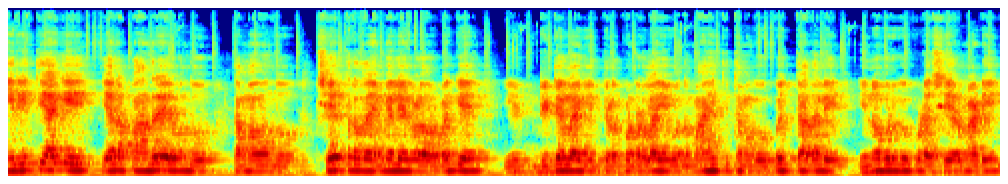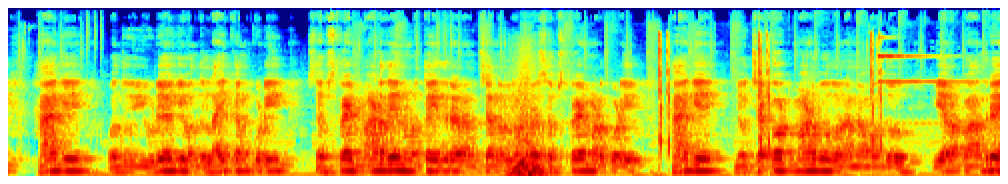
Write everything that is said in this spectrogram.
ಈ ರೀತಿಯಾಗಿ ಏನಪ್ಪಾ ಅಂದ್ರೆ ಒಂದು ತಮ್ಮ ಒಂದು ಕ್ಷೇತ್ರದ ಎಂ ಎಲ್ ಎಗಳವ್ರ ಬಗ್ಗೆ ಈ ಡಿಟೇಲ್ ಆಗಿ ತಿಳ್ಕೊಂಡ್ರಲ್ಲ, ಈ ಒಂದು ಮಾಹಿತಿ ತಮಗೆ ಉಪಯುಕ್ತ ಆದಲ್ಲಿ ಇನ್ನೊಬ್ಬರಿಗೂ ಕೂಡ ಶೇರ್ ಮಾಡಿ, ಹಾಗೆ ಒಂದು ಈ ವಿಡಿಯೋಗೆ ಒಂದು ಲೈಕ್ ಅನ್ನು ಕೊಡಿ ಸಬ್ಸ್ಕ್ರೈಬ್ ಮಾಡದೇ ನೋಡ್ತಾ ಇದ್ದೀರಾ ನನ್ನ ಚಾನಲ್ ನಂತರ ಸಬ್ಸ್ಕ್ರೈಬ್ ಮಾಡ್ಕೊಡಿ, ಹಾಗೆ ನೀವು ಚೆಕ್ಔಟ್ ಮಾಡ್ಬೋದು ನನ್ನ ಒಂದು ಏನಪ್ಪಾ ಅಂದ್ರೆ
